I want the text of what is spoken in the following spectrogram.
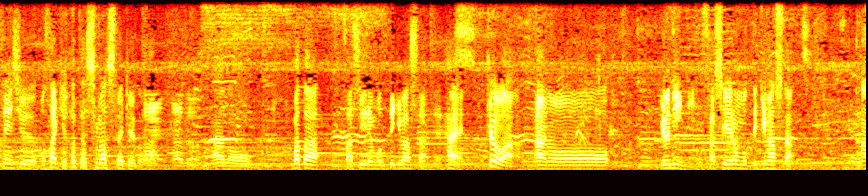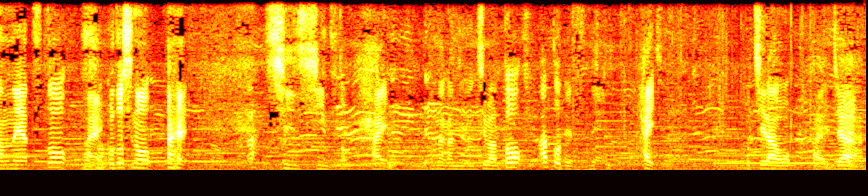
あ、先週お酒渡しましたけど、はいあのまた差し入れ持ってきましたんで、はい、今日はあのー、4人に差し入れを持ってきました。さんのやつと、はい、今年の、はい、シーシーンズと、はい、こんな感じのうちわとあとですねはい。こちらを、はい、じゃあ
